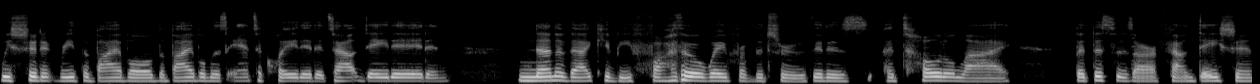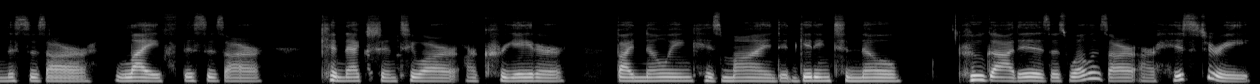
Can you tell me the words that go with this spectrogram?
we shouldn't read the Bible. The Bible is antiquated, it's outdated, and none of that can be farther away from the truth. It is a total lie but this is our foundation this is our life this is our connection to our our creator by knowing his mind and getting to know who god is as well as our our history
